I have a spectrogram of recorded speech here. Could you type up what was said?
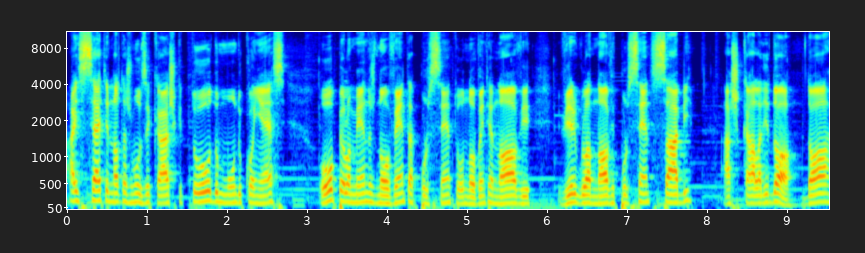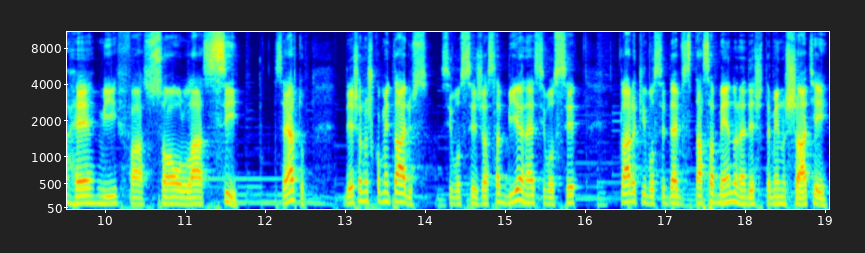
As sete notas musicais que todo mundo conhece ou pelo menos 90% ou 99,9% sabe a escala de Dó. Dó, Ré, Mi, Fá, Sol, Lá, Si. Certo? Deixa nos comentários se você já sabia, né? Se você. Claro que você deve estar sabendo, né? Deixa também no chat aí.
